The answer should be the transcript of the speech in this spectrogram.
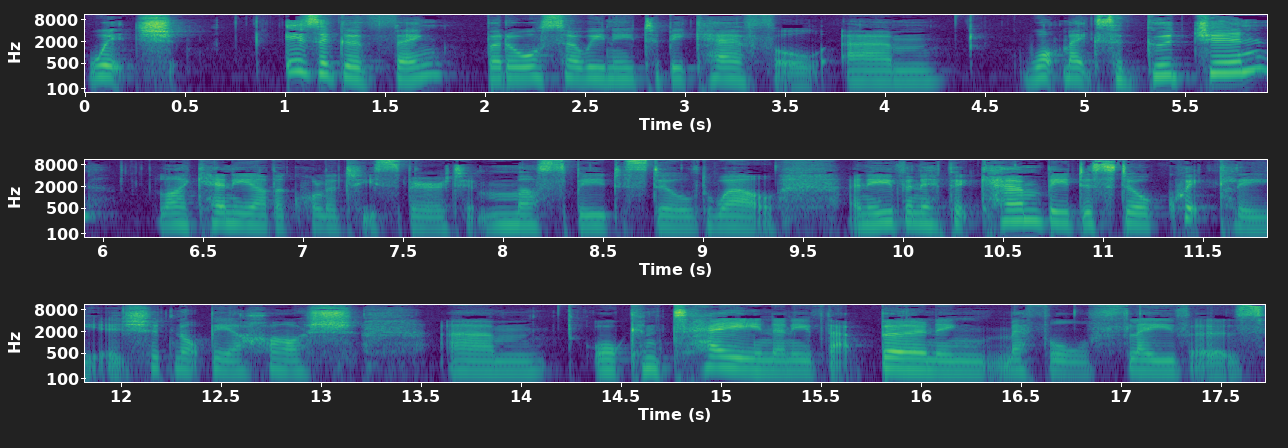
which is a good thing, but also we need to be careful. Um, what makes a good gin? Like any other quality spirit, it must be distilled well. And even if it can be distilled quickly, it should not be a harsh um, or contain any of that burning methyl flavours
